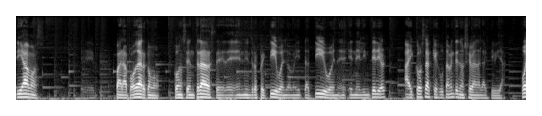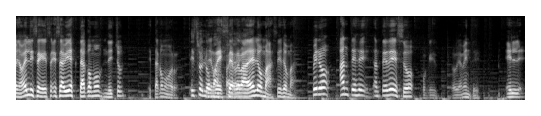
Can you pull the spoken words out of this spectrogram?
digamos, eh, para poder como concentrarse en lo introspectivo, en lo meditativo, en, en el interior, hay cosas que justamente nos llevan a la actividad. Bueno, él dice que esa vida está como, de hecho, está como eso es lo reservada, es lo más, es lo más. Pero antes de, antes de eso, porque obviamente él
